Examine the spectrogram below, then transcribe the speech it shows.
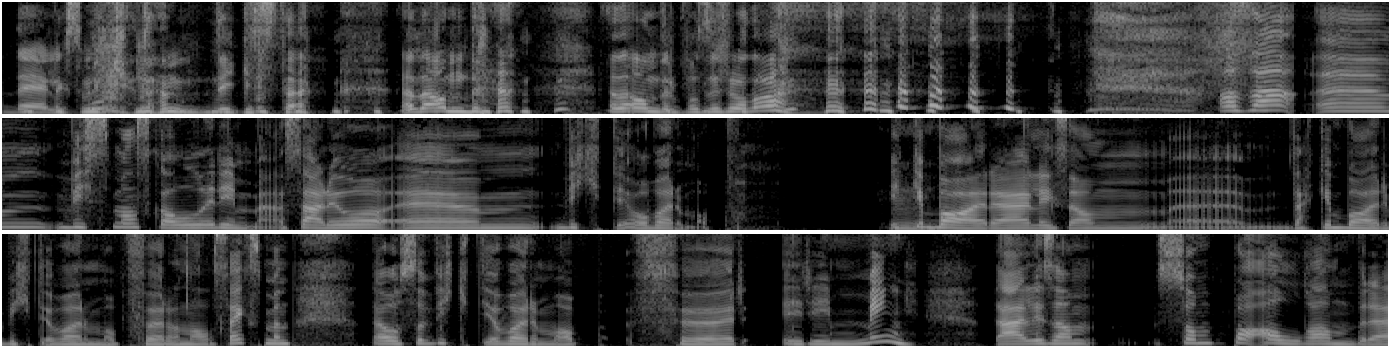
det er liksom ikke den diggeste. Er det andre, er det andre posisjoner? Altså, um, hvis man skal rimme, så er det jo um, viktig å varme opp. Ikke Mm. bare liksom øh, Det er ikke bare viktig å varme opp før analsex, men det er også viktig å varme opp før rimming. Det er liksom som på alle andre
